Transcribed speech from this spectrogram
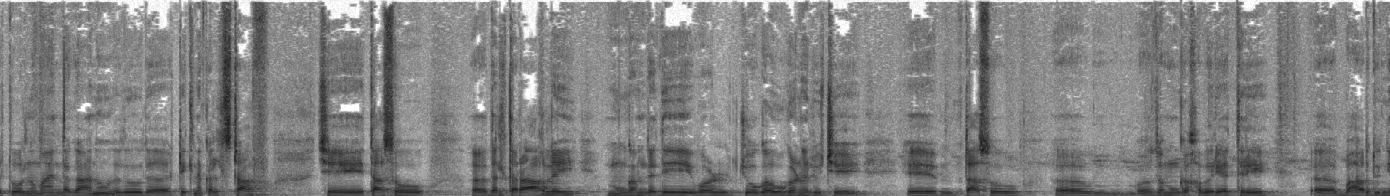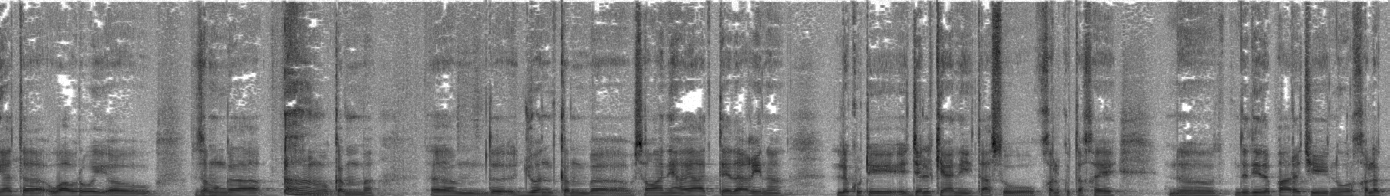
د ټول نمائندګانو د دوی د ټیکنیکل سټاف چې تاسو دلته راغلی موږ هم د دې وړ جوګه وګڼلو چې تاسو زمونږ خبرې اترې بهر دنیا ته واوروي او زمونږ کم د ژوند کم سوانه حیات ته داغینا لکوټه جلکیانی تاسو خلکو ته خې د دې لپاره چې نور خلک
